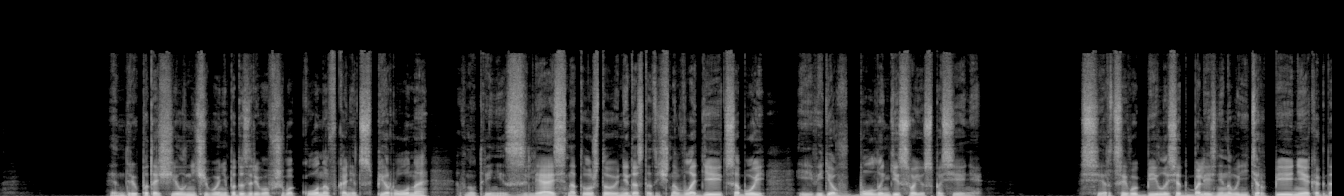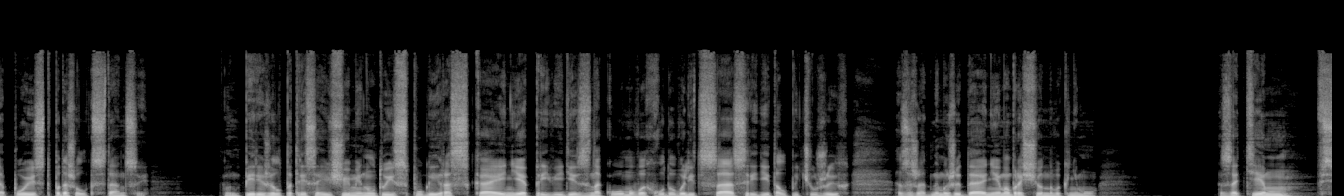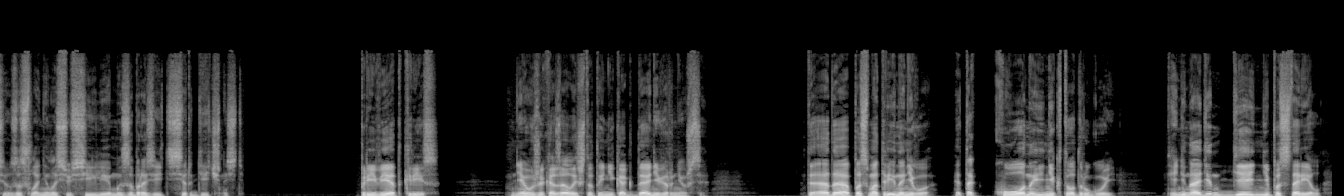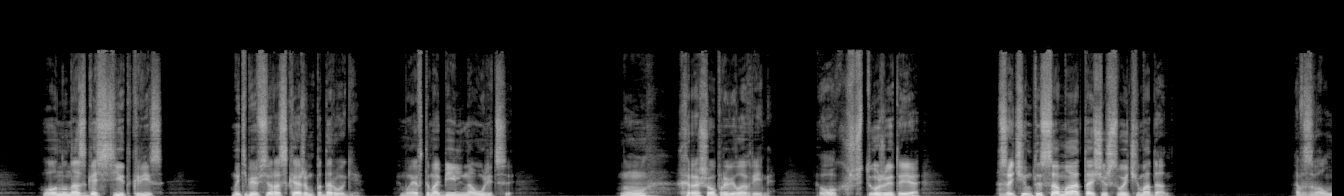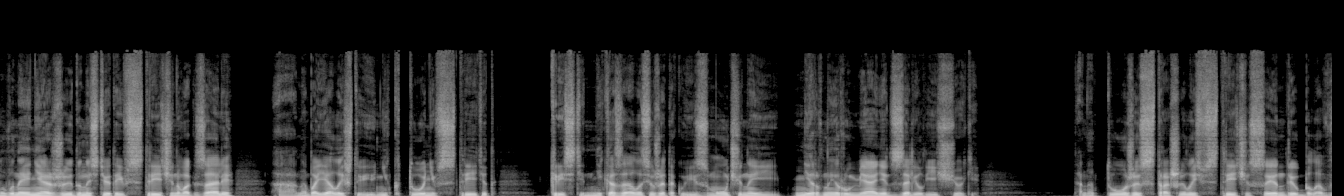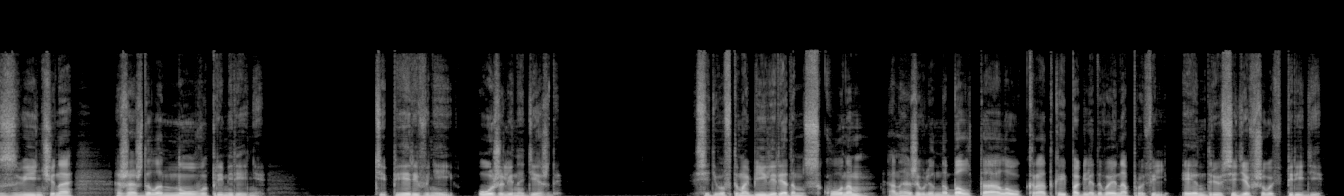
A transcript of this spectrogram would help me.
Эндрю потащил ничего не подозревавшего Кона в конец перрона, внутренне злясь на то, что недостаточно владеет собой и видя в Боланде свое спасение. Сердце его билось от болезненного нетерпения, когда поезд подошел к станции. Он пережил потрясающую минуту испуга и раскаяния при виде знакомого худого лица среди толпы чужих, с жадным ожиданием обращенного к нему. Затем все заслонилось усилием изобразить сердечность. «Привет, Крис! Мне уже казалось, что ты никогда не вернешься. Да-да, посмотри на него. Это Кона и никто другой. И ни на один день не постарел. Он у нас гостит, Крис. Мы тебе все расскажем по дороге. Мой автомобиль на улице. Ну, хорошо провела время. Ох, что же это я? Зачем ты сама тащишь свой чемодан? Взволнованная неожиданностью этой встречи на вокзале, а она боялась, что ее никто не встретит, Кристин не казалась уже такой измученной, нервный румянец залил ей щеки. Она тоже страшилась встречи с Эндрю, была взвинчена, жаждала нового примирения. Теперь в ней ожили надежды. Сидя в автомобиле рядом с Коном, она оживленно болтала, украдкой поглядывая на профиль Эндрю, сидевшего впереди.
